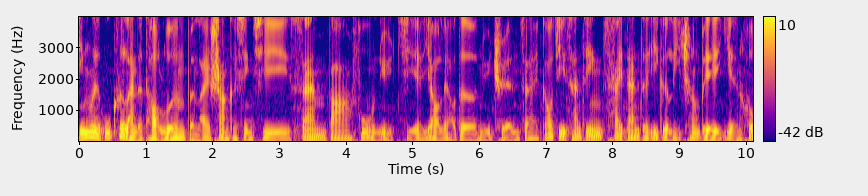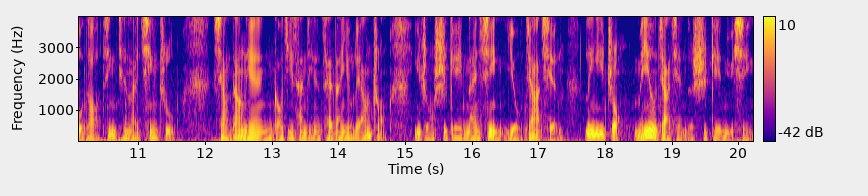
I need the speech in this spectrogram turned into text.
因为乌克兰的讨论本来上个星期三八妇女节要聊的女权在高级餐厅菜单的一个里程碑延后到今天来庆祝。想当年高级餐厅的菜单有两种，一种是给男性有价钱，另一种没有价钱的是给女性。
